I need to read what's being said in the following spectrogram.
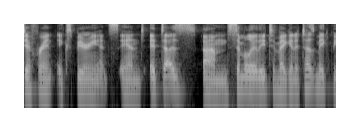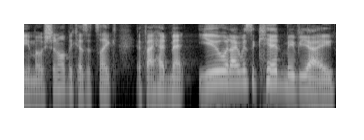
different experience. And it does, um, similarly to Meggan, it does make me emotional because it's like if I had met you when I was a kid, maybe I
